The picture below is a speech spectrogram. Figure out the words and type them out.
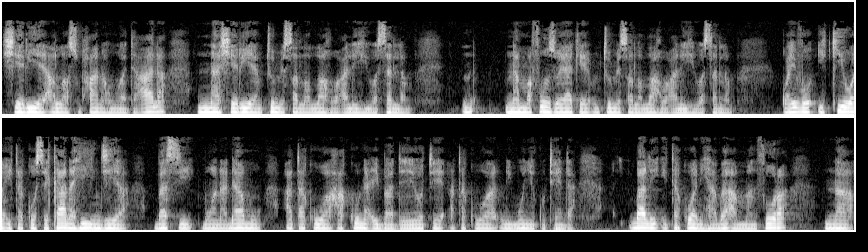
sheria ya Allah subhanahu wa ta'ala na sheria ya mtume sallallahu alaihi wasallam. Na mafunzo yake mtume sallallahu alaihi wasallam. Kwa hivyo ikiwa itakosekana hii njia basi mwanadamu atakuwa hakuna ibada yoyote atakuwa ni mwenye kutenda. Bali itakuwa ni habaa manthura na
